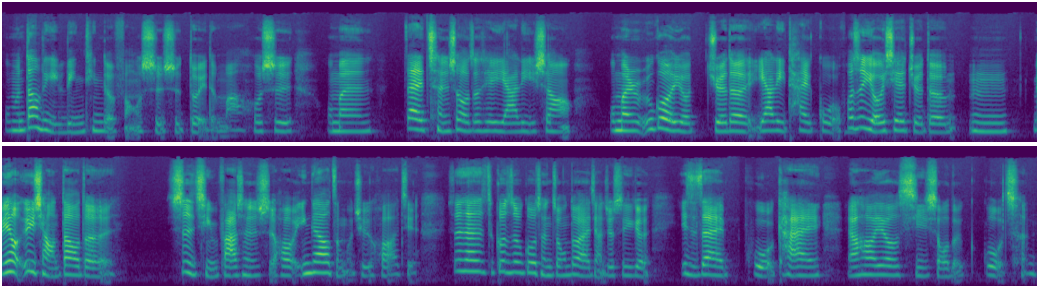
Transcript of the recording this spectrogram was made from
我们到底聆听的方式是对的吗？或是我们在承受这些压力上，我们如果有觉得压力太过，或是有一些觉得嗯没有预想到的事情发生的时候，应该要怎么去化解？所以在这个过程中，对我来讲就是一个一直在。破开，然后又吸收的过程。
